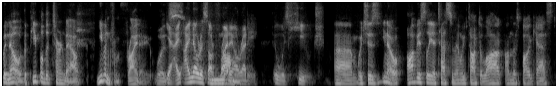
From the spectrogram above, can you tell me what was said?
but no, the people that turned out, even from Friday, was Yeah, I, I noticed on Friday already. It was huge. um, which is you know obviously a testament. We've talked a lot on this podcast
